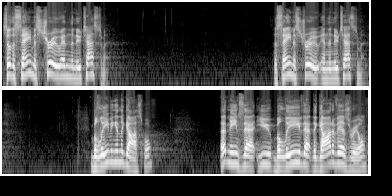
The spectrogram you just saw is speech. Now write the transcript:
So, the same is true in the New Testament. The same is true in the New Testament believing in the gospel. That means that you believe that the God of Israel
